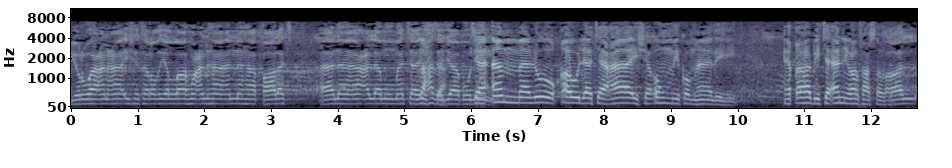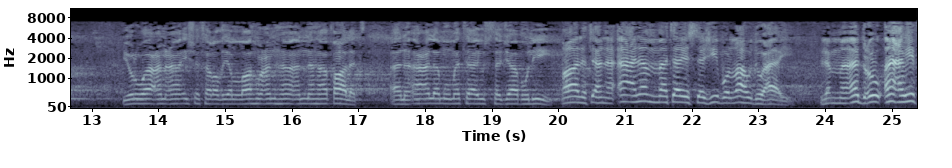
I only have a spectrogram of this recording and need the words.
يروى عن عائشة رضي الله عنها أنها قالت أنا أعلم متى يستجاب لي تأملوا قولة عائشة أمكم هذه. اقرأ بتأني وارفع صوتك. قال يروى عن عائشة رضي الله عنها أنها قالت أنا أعلم متى يستجاب لي. قالت أنا أعلم متى يستجيب الله دعائي. لما أدعو أعرف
